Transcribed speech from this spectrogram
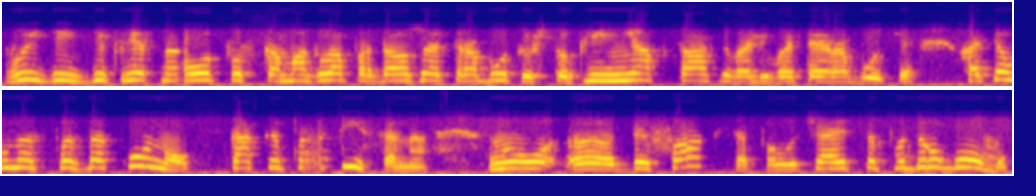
выйдя из декретного отпуска, могла продолжать работу, чтобы ей не отказывали в этой работе. Хотя у нас по закону так и прописано, но э, де-факто получается по-другому.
